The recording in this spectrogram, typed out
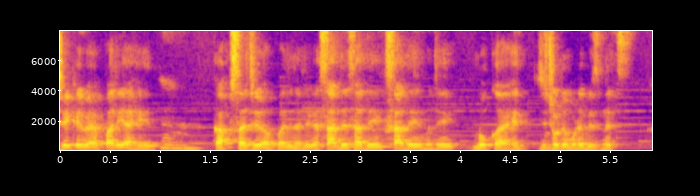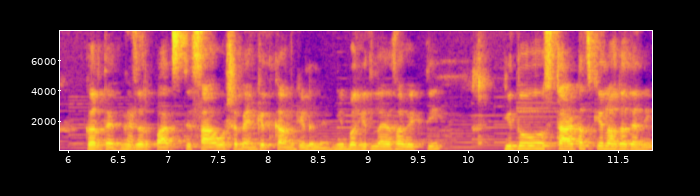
जे काही व्यापारी आहेत कापसाचे व्यापारी झाले किंवा साधे साधे एक साधे म्हणजे लोक आहेत जे छोटे मोठे बिझनेस करतायत. मी जर पाच ते सहा वर्ष बँकेत काम केलेलं आहे. मी बघितला असा व्यक्ती की तो स्टार्टच केला होता त्यांनी.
